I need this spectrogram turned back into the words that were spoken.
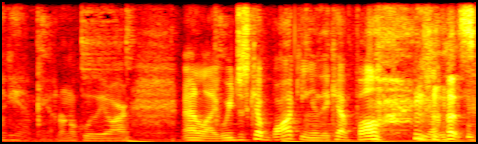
looking at me i don't know who they are. And like we just kept walking and they kept following us.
